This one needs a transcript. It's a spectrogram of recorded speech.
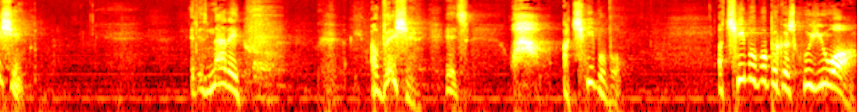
vision. It is not a, a vision. It's, wow, achievable. Achievable because who you are.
